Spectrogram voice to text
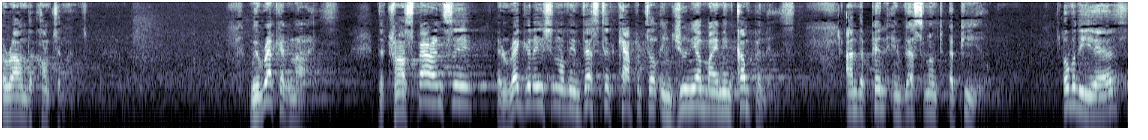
around the continent. We recognize the transparency and regulation of invested capital in junior mining companies underpin investment appeal. Over the years,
